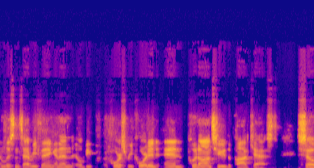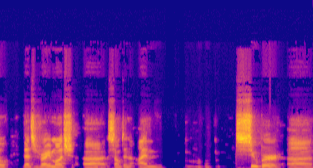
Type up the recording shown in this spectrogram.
and listen to everything, and then it'll be, of course, recorded and put onto the podcast. So that's very much uh, something I'm super uh,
